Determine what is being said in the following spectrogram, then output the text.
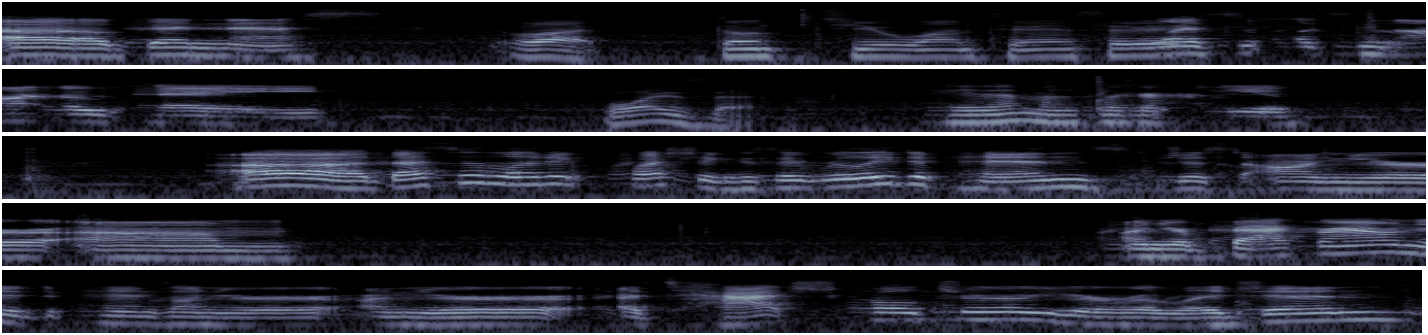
Oh goodness. what? Don't you want to answer it? What's what's not okay? Why is that? Hey, that motherfucker heard you. Uh, that's a loaded question because it really depends just on your um on your background. It depends on your on your attached culture, your religion.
